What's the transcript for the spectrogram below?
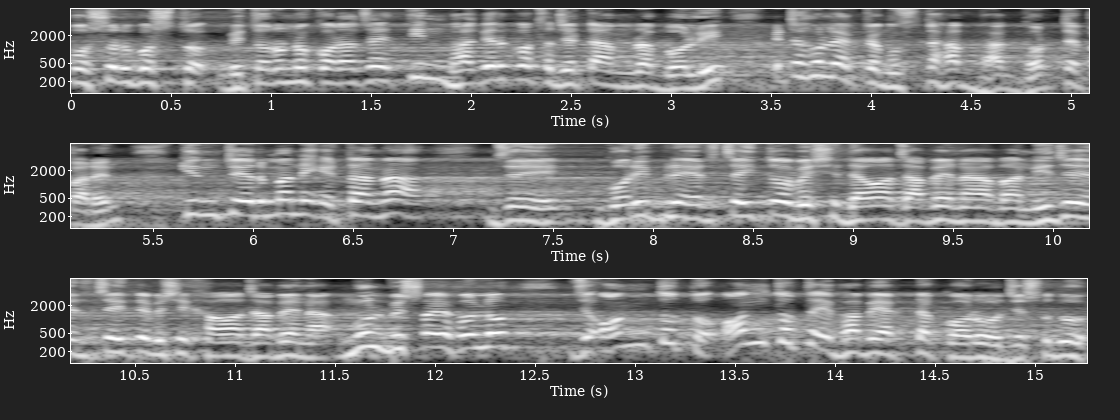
পশুর গোস্ত বিতরণও করা যায়। তিন ভাগের কথা যেটা আমরা বলি, এটা হলো একটা মুস্তাহাব ভাগ ধরতে পারেন। কিন্তু এর মানে এটা না যে গরিবরে এর চাইতেও বেশি দেওয়া যাবে না বা নিজে এর চাইতে বেশি খাওয়া যাবে না। মূল বিষয় হলো যে অন্তত অন্তত এভাবে একটা করো যে শুধু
